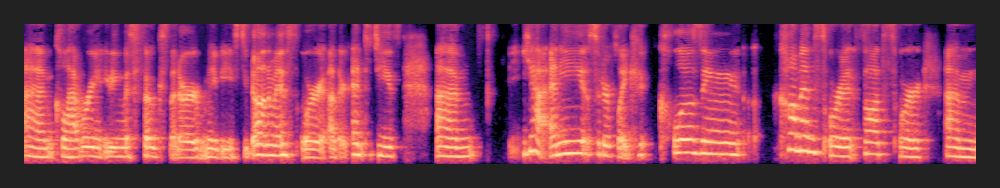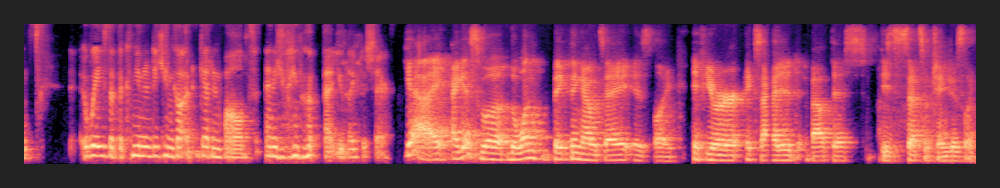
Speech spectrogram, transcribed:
um, collaborating with folks that are maybe pseudonymous or other entities. Yeah, any sort of like closing comments or thoughts or um, ways that the community can go, get involved? Anything that you'd like to share? Yeah, I, I guess well, the one big thing I would say is like if you're excited about this, these sets of changes, like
